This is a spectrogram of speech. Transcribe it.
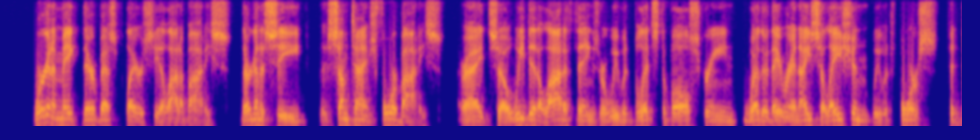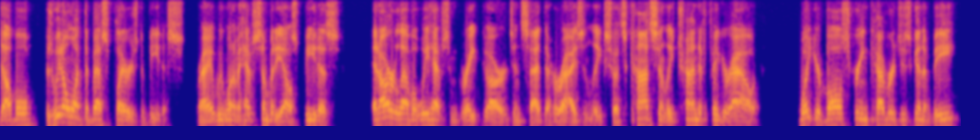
we're going to make their best players see a lot of bodies. They're going to see sometimes four bodies, right? So we did a lot of things where we would blitz the ball screen, whether they were in isolation, we would force to double because we don't want the best players to beat us, right? We want to have somebody else beat us at our level, we have some great guards inside the Horizon League. So it's constantly trying to figure out what your ball screen coverage is going to be,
